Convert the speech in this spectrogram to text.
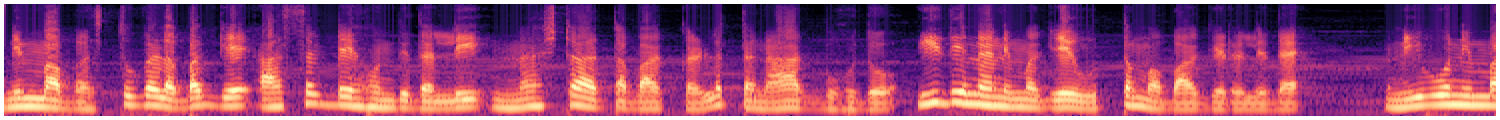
ನಿಮ್ಮ ವಸ್ತುಗಳ ಬಗ್ಗೆ ಅಸಡ್ಡೆ ಹೊಂದಿದಲ್ಲಿ ನಷ್ಟ ಅಥವಾ ಕಳ್ಳತನ ಆಗಬಹುದು. ಈ ದಿನ ನಿಮಗೆ ಉತ್ತಮವಾಗಿರಲಿದೆ. ನೀವು ನಿಮ್ಮ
